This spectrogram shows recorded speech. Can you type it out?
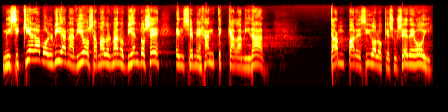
ni siquiera volvían a Dios, amado hermano, viéndose en semejante calamidad, tan parecido a lo que sucede hoy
